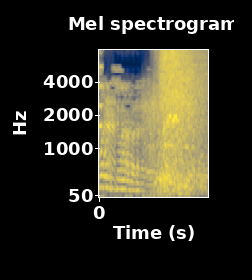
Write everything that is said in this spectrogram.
Buena semana para todos.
